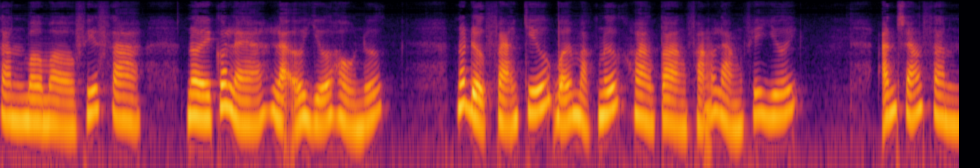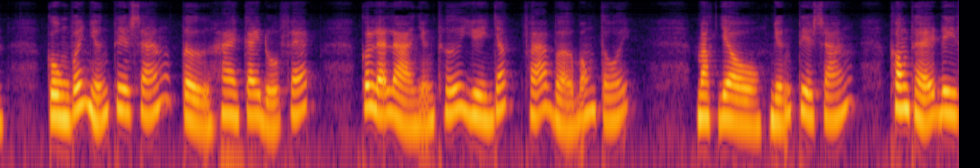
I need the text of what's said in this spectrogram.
xanh mờ mờ phía xa, nơi có lẽ là ở giữa hồ nước. Nó được phản chiếu bởi mặt nước hoàn toàn phẳng lặng phía dưới. Ánh sáng xanh cùng với những tia sáng từ hai cây đũa phép có lẽ là những thứ duy nhất phá vỡ bóng tối. Mặc dầu những tia sáng không thể đi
